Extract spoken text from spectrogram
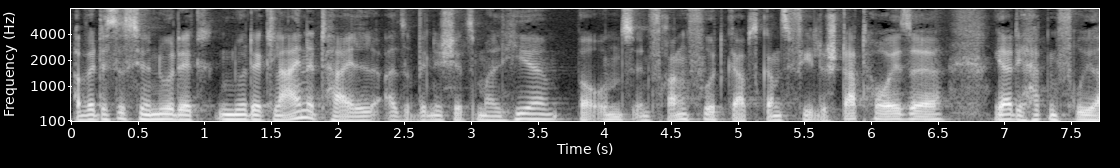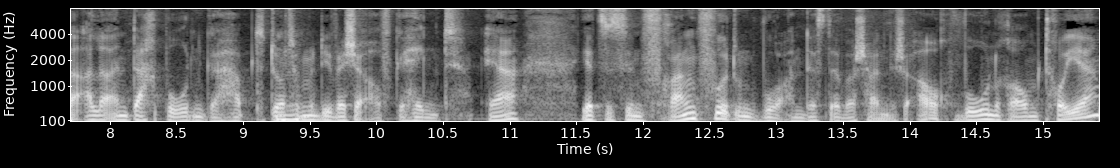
Aber das ist ja nur der, nur der kleine Teil. Also wenn ich jetzt mal hier bei uns in Frankfurt gab es ganz viele Stadthäuser. Ja, die hatten früher alle einen Dachboden gehabt. Dort mhm. haben wir die Wäsche aufgehängt. Ja, jetzt ist in Frankfurt und woanders da wahrscheinlich auch Wohnraum teuer.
